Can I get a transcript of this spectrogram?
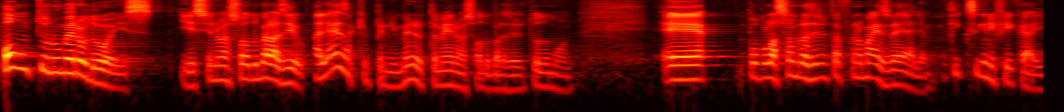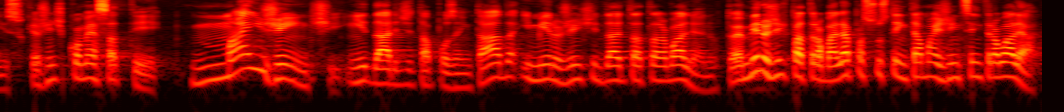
ponto número dois. Esse não é só do Brasil. Aliás, aqui primeiro também não é só do Brasil, de todo mundo. É, população brasileira está ficando mais velha. O que, que significa isso? Que a gente começa a ter mais gente em idade de estar tá aposentada e menos gente em idade de estar tá trabalhando. Então é menos gente para trabalhar para sustentar mais gente sem trabalhar.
